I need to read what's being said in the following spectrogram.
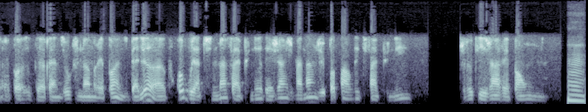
d'un poste de radio que je nommerai pas. Elle dit, ben là, pourquoi vous voulez absolument faire punir des gens? Je dis, madame, je n'ai pas parlé de faire punir. Je veux que les gens répondent. Hmm.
